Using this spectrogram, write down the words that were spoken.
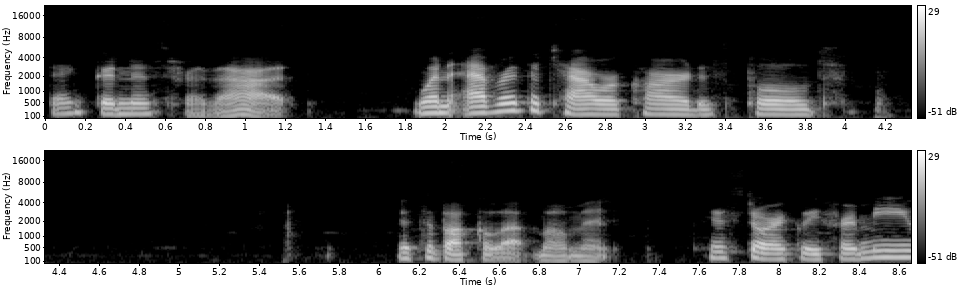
Thank goodness for that. Whenever the Tower card is pulled, it's a buckle up moment. Historically, for me,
